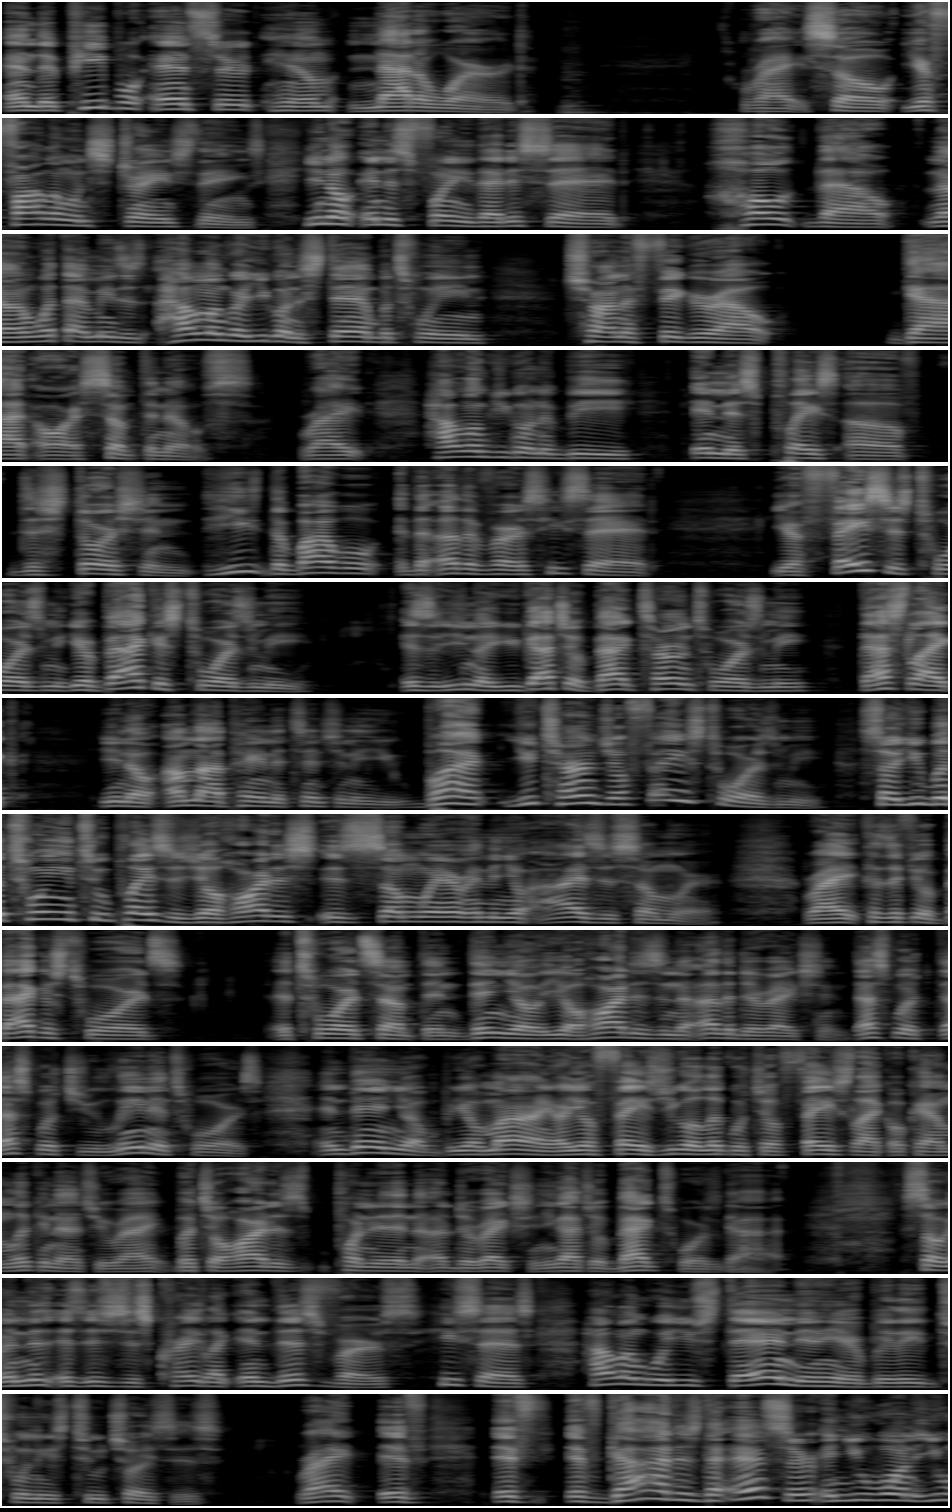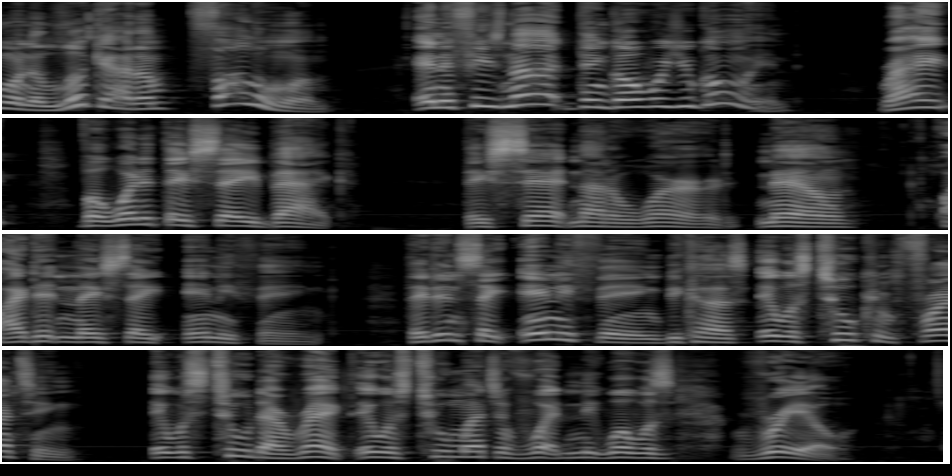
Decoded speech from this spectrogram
And the people answered him not a word. Right? So you're following strange things. You know, and it's funny that it said, Hold thou. Now, what that means is, how long are you going to stand between trying to figure out God or something else? Right? How long are you going to be in this place of distortion? He, the Bible, the other verse, he said, your face is towards me, your back is towards me. Is you know, you got your back turned towards me. That's like, you know, I'm not paying attention to you. But you turned your face towards me. So you between two places. Your heart is, is somewhere and then your eyes is somewhere. Right? Because if your back is towards uh, towards something, then your your heart is in the other direction. That's what that's what you leaning towards. And then your your mind or your face, you go look with your face like, okay, I'm looking at you, right? But your heart is pointed in the other direction. You got your back towards God. So in this, it's, just crazy. Like in this verse, he says, "How long will you stand in here between these two choices?" Right? If if if God is the answer and you want you want to look at him, follow him. And if he's not, then go where you're going. Right? But what did they say back? They said not a word. Now, why didn't they say anything? They didn't say anything because it was too confronting. It was too direct. It was too much of what what was real.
